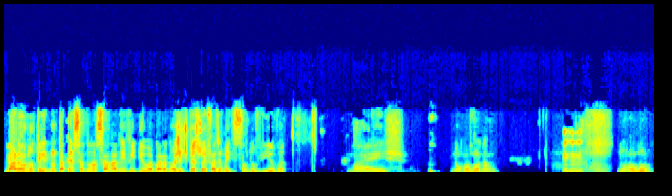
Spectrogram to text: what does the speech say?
O Barão não tem, não tá pensando em lançar nada em vinil agora, não. A gente pensou em fazer uma edição do Viva, mas não rolou, não. Uhum. Não rolou.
